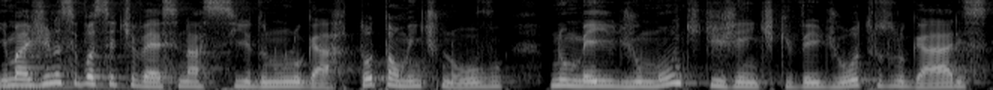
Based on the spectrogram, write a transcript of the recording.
Imagina se você tivesse nascido num lugar totalmente novo, no meio de um monte de gente que veio de outros lugares,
